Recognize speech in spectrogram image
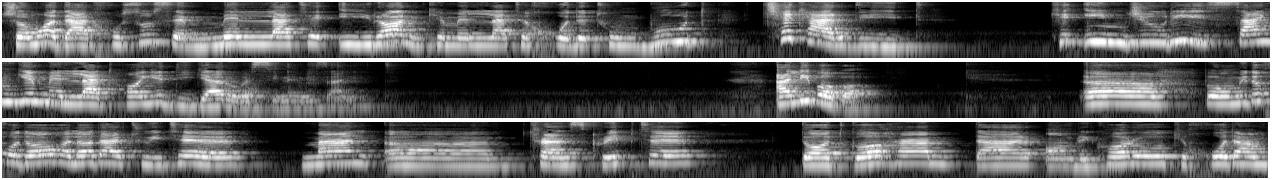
شما در خصوص ملت ایران که ملت خودتون بود چه کردید که اینجوری سنگ ملت های دیگر رو به سینه می‌زنید؟ علی بابا به امید خدا حالا در توییتر من ترانسکریپت دادگاه هم در آمریکا رو که خودم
